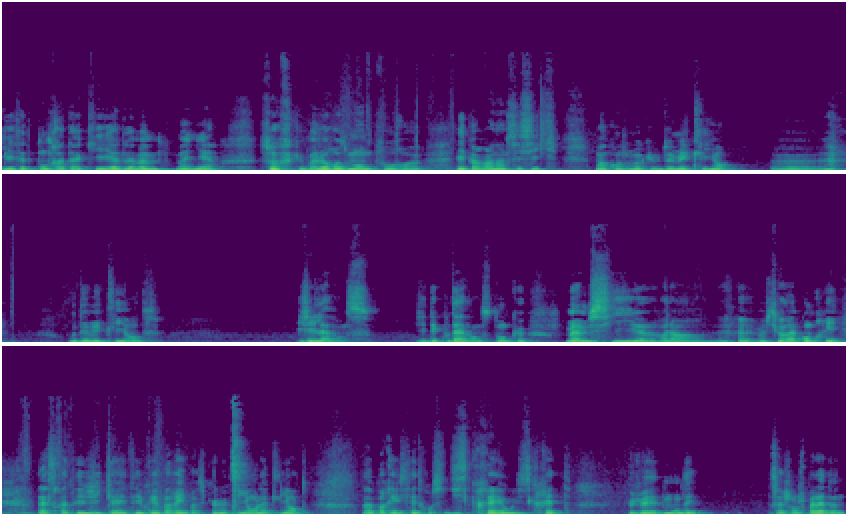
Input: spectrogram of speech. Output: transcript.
Il essaie de contre-attaquer de la même manière. Sauf que malheureusement pour euh, les pervers narcissiques, moi quand je m'occupe de mes clients euh, ou de mes clientes, j'ai de l'avance. J'ai des coups d'avance. Donc euh, même si voilà, même si on a compris la stratégie qui a été préparée parce que le client ou la cliente n'a pas réussi à être aussi discret ou discrète que je lui ai demandé, ça change pas la donne.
